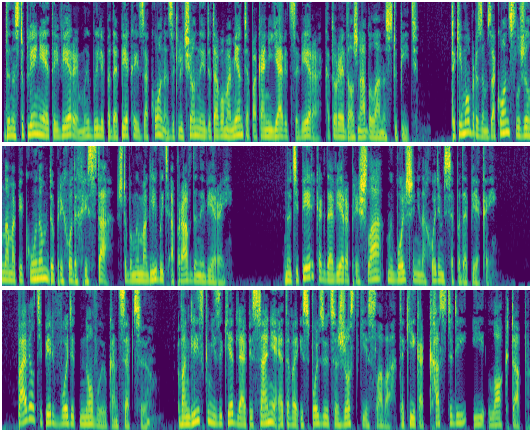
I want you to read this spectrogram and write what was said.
До наступления этой веры мы были под опекой закона, заключенные до того момента, пока не явится вера, которая должна была наступить. Таким образом, закон служил нам опекуном до прихода Христа, чтобы мы могли быть оправданы верой. Но теперь, когда вера пришла, мы больше не находимся под опекой. Павел теперь вводит новую концепцию. В английском языке для описания этого используются жесткие слова, такие как custody и locked up,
